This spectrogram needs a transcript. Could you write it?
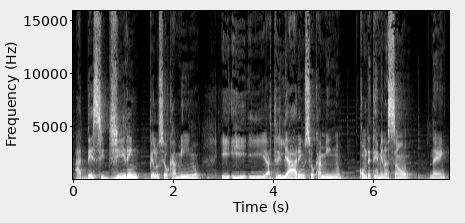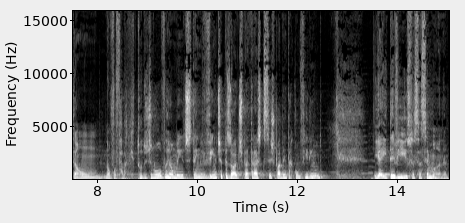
a decidirem pelo seu caminho e, e, e a trilharem o seu caminho com determinação, né? Então, não vou falar aqui tudo de novo, realmente tem 20 episódios para trás que vocês podem estar tá conferindo. E aí teve isso essa semana.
